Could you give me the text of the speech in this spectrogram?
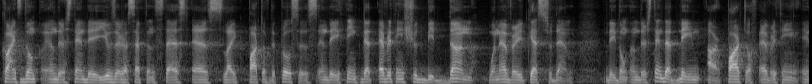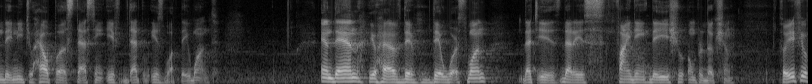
clients don't understand the user acceptance test as like part of the process, and they think that everything should be done whenever it gets to them. They don't understand that they are part of everything, and they need to help us testing if that is what they want. And then you have the, the worst one, that is, that is finding the issue on production. So if you,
